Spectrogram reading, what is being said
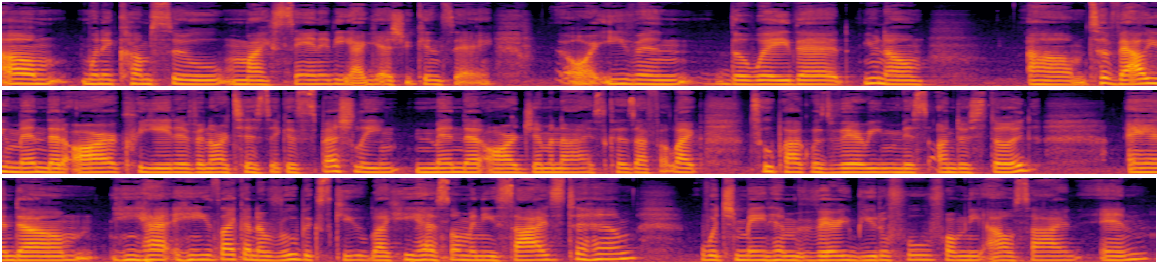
Um, when it comes to my sanity, I guess you can say, or even the way that you know um, to value men that are creative and artistic, especially men that are Geminis, because I felt like Tupac was very misunderstood. And um, he had he's like an a Rubik's cube. Like he has so many sides to him, which made him very beautiful from the outside in.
